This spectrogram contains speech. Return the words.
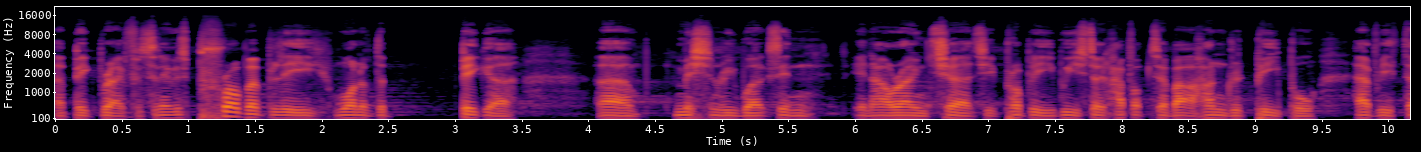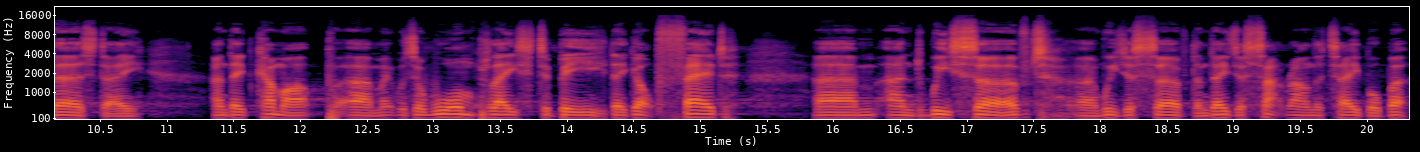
at Big Breakfast, and it was probably one of the bigger uh, missionary works in in our own church. It probably we used to have up to about 100 people every Thursday and they'd come up. Um, it was a warm place to be. They got fed, um, and we served. Uh, we just served them. They just sat around the table. But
